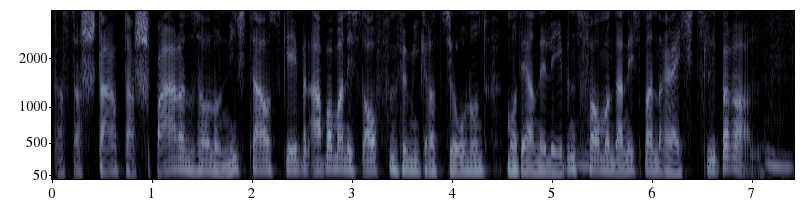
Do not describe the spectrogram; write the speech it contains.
dass der Staat da sparen soll und nichts ausgeben, aber man ist offen für Migration und moderne Lebensformen, mhm. dann ist man rechtsliberal. Mhm.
